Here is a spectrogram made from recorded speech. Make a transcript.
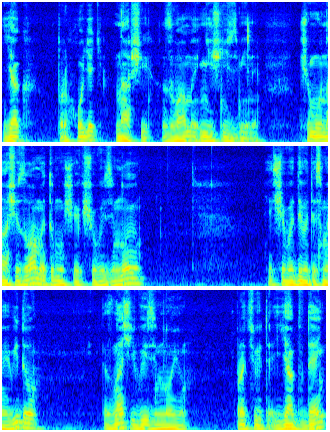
як проходять наші з вами нічні зміни. Чому наші з вами? Тому що якщо ви зі мною, якщо ви дивитесь моє відео, значить ви зі мною працюєте як вдень,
